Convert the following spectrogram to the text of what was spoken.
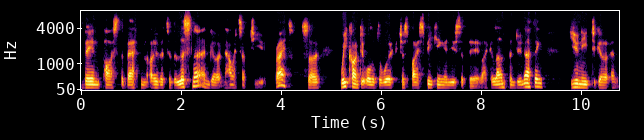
then pass the baton over to the listener and go, now it's up to you, right? So we can't do all of the work just by speaking and you sit there like a lump and do nothing you need to go and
